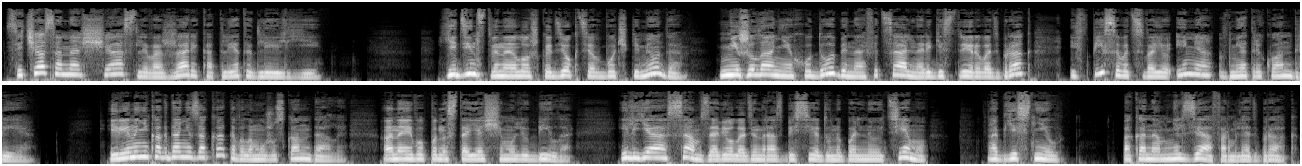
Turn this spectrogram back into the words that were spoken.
Сейчас она счастлива, жаря котлеты для Ильи. Единственная ложка дегтя в бочке меда — нежелание худобина официально регистрировать брак и вписывать свое имя в метрику Андрея. Ирина никогда не закатывала мужу скандалы, она его по-настоящему любила. Илья сам завел один раз беседу на больную тему, объяснил, пока нам нельзя оформлять брак.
